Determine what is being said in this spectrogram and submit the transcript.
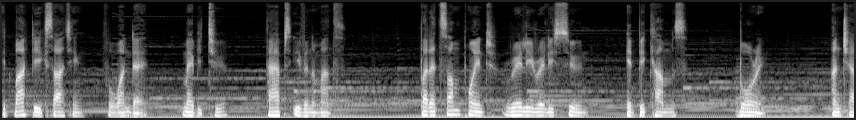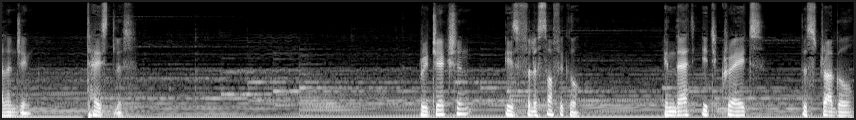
It might be exciting for one day, maybe two, perhaps even a month. But at some point, really, really soon, it becomes boring, unchallenging, tasteless. Rejection is philosophical in that it creates the struggle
